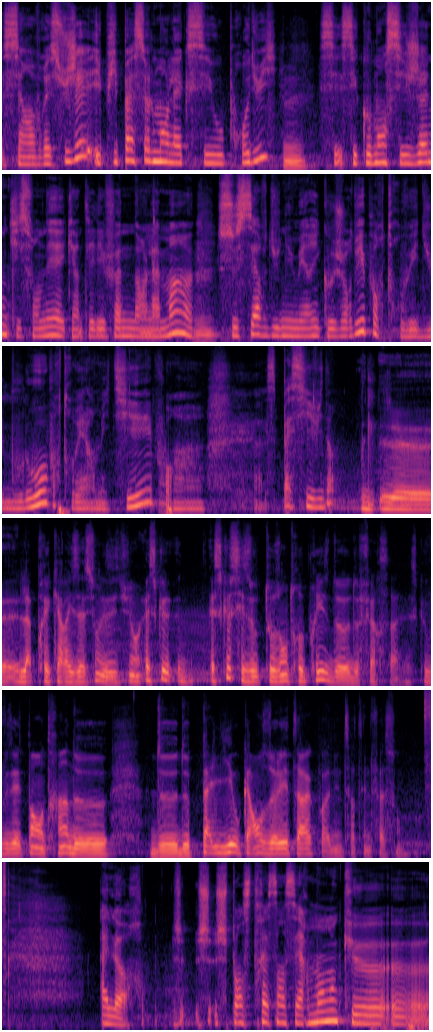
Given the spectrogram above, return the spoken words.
c'est un vrai sujet. Et puis, pas seulement l'accès aux produits, mmh. c'est comment ces jeunes qui sont nés avec un téléphone dans la main mmh. se servent du numérique aujourd'hui pour trouver du boulot, pour trouver leur métier, pour un... C'est pas si évident. la précarisation des étudiants. Est-ce que est-ce que c'est aux entreprises de, faire ça? Est-ce que vous n'êtes pas en train de, de, pallier aux carences de l'État, quoi, d'une certaine façon? Alors, je, pense très sincèrement que euh,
